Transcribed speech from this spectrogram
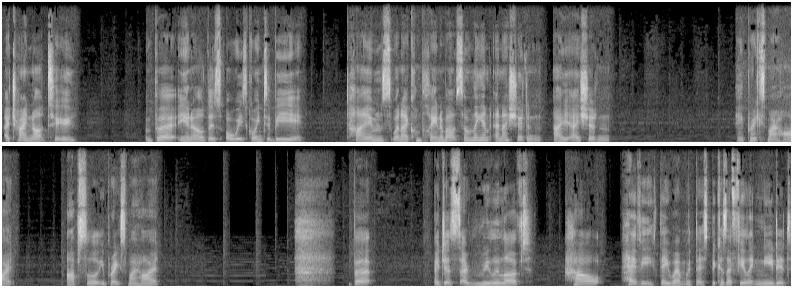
I try not to, but you know there's always going to be times when i complain about something and, and i shouldn't. I i shouldn't. It breaks my heart. Absolutely breaks my heart. But i just i really loved how heavy they went with this because i feel it needed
